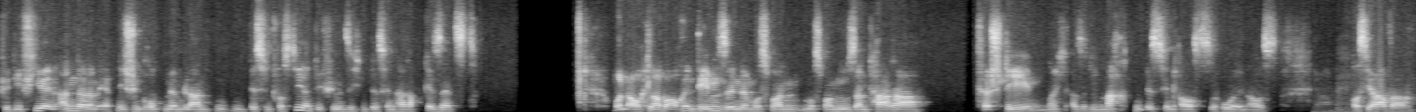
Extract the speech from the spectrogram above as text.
für die vielen anderen ethnischen Gruppen im Land ein bisschen frustrierend. Die fühlen sich ein bisschen herabgesetzt. Und auch, ich glaube, auch in dem Sinne muss man, muss man Nusantara verstehen. Nicht? Also die Macht ein bisschen rauszuholen aus, aus Java.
